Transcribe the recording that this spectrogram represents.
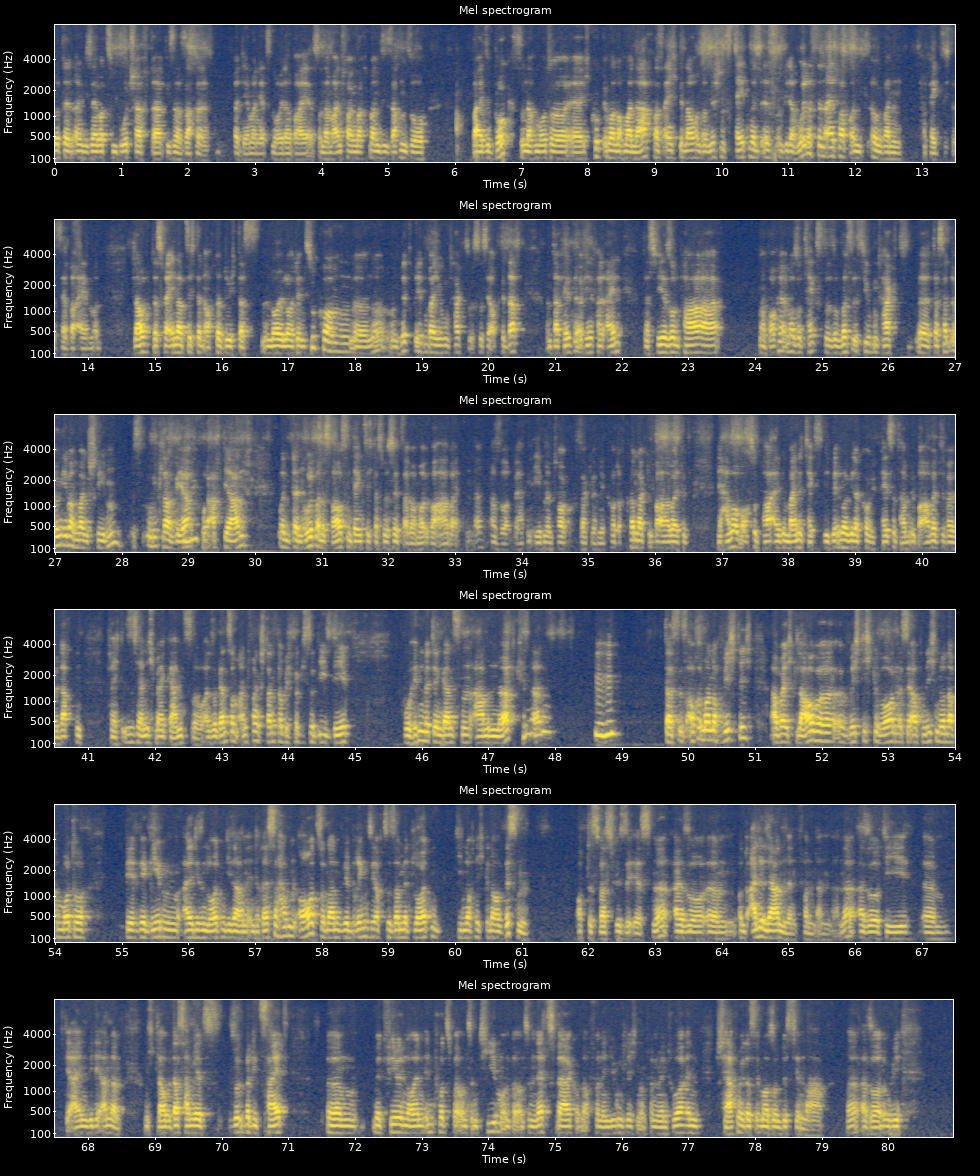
wird dann irgendwie selber zum Botschafter dieser Sache, bei der man jetzt neu dabei ist. Und am Anfang macht man die Sachen so by the book, so nach dem Motto, äh, ich gucke immer nochmal nach, was eigentlich genau unser Mission Statement ist und wiederhole das dann einfach und irgendwann verfängt sich das ja bei einem. Und ich glaube, das verändert sich dann auch dadurch, dass neue Leute hinzukommen äh, ne, und mitreden bei Jugendhack. So ist es ja auch gedacht. Und da fällt mir auf jeden Fall ein, dass wir so ein paar, man braucht ja immer so Texte, so was ist Jugendhack? Äh, das hat irgendjemand mal geschrieben, ist unklar wer, mhm. vor acht Jahren. Und dann holt man das raus und denkt sich, das müssen wir jetzt aber mal überarbeiten. Ne? Also wir hatten eben im Talk auch gesagt, wir haben den Code of Conduct überarbeitet. Wir haben aber auch so ein paar allgemeine Texte, die wir immer wieder copy-pasted haben, überarbeitet, weil wir dachten, Vielleicht ist es ja nicht mehr ganz so. Also ganz am Anfang stand, glaube ich, wirklich so die Idee, wohin mit den ganzen armen Nerdkindern. Mhm. Das ist auch immer noch wichtig, aber ich glaube, wichtig geworden ist ja auch nicht nur nach dem Motto, wir, wir geben all diesen Leuten, die daran Interesse haben, einen Ort, sondern wir bringen sie auch zusammen mit Leuten, die noch nicht genau wissen, ob das was für sie ist. Ne? Also, ähm, und alle lernen dann voneinander. Ne? Also die, ähm, die einen wie die anderen. Und ich glaube, das haben wir jetzt so über die Zeit ähm, mit vielen neuen Inputs bei uns im Team und bei uns im Netzwerk und auch von den Jugendlichen und von den MentorInnen schärfen wir das immer so ein bisschen nach. Ne? Also irgendwie,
